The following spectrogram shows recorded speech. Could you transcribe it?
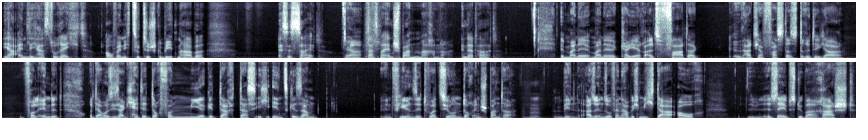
ja, eigentlich hast du recht. Auch wenn ich zu Tisch gebeten habe, es ist Zeit. Ja. Lass mal entspannen machen. In der Tat. Meine, meine Karriere als Vater hat ja fast das dritte Jahr vollendet. Und da muss ich sagen, ich hätte doch von mir gedacht, dass ich insgesamt in vielen Situationen doch entspannter bin. Also insofern habe ich mich da auch äh, selbst überrascht,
